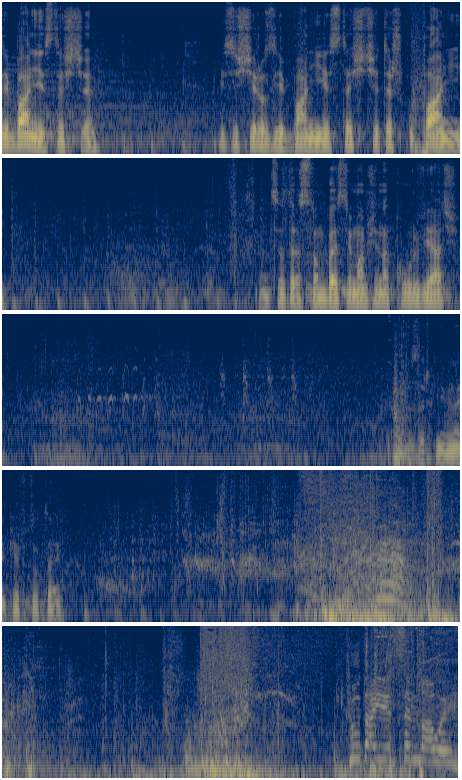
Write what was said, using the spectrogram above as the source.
Rozjebani jesteście. Jesteście rozjebani, jesteście też upani. I co teraz z tą bestią mam się nakurwiać? Dobra, Zerknijmy najpierw tutaj. Tutaj jestem mały!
